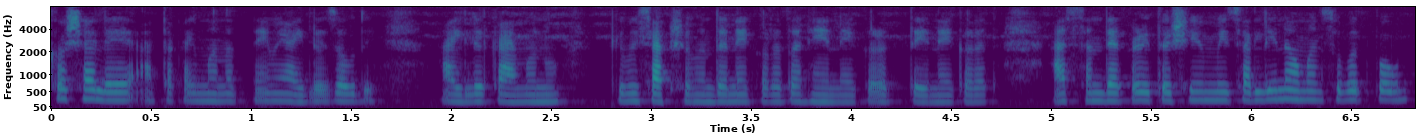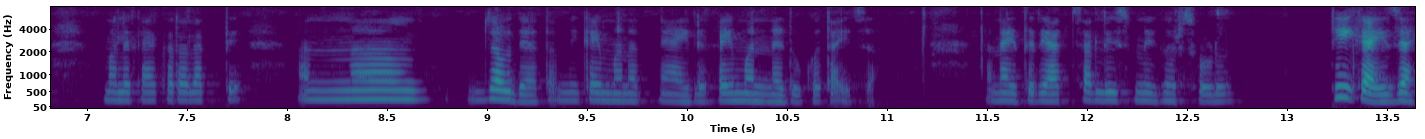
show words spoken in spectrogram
कशाले आता काही म्हणत नाही मी आईला. जाऊ दे. आईला काय म्हणू? की मी साक्षगंध नाही करत आणि हे नाही करत ते नाही करत. आज संध्याकाळी तशी मी चालली ना अमनसोबत पाहून. मला काय करावं लागते? आणि जाऊ दे आता. मी काही म्हणत नाही आईला. काही मन नाही दुखत आईचं. नाहीतरी आज चाललीस मी घर सोडून. ठीक आहे जाय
